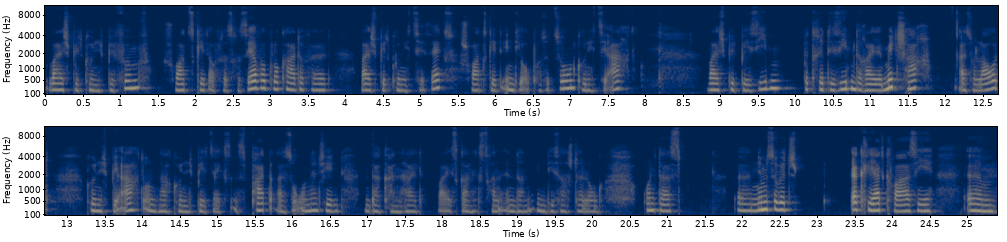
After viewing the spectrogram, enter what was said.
Weiß spielt König B5, Schwarz geht auf das Reserveblockadefeld, Weiß spielt König C6, Schwarz geht in die Opposition, König C8, Weiß spielt B7, betritt die siebente Reihe mit Schach, also laut, König B8 und nach König B6 ist Patt, also unentschieden. Und da kann halt Weiß gar nichts dran ändern in dieser Stellung. Und das äh, Nimzowitsch erklärt quasi ähm,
